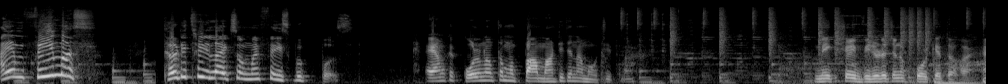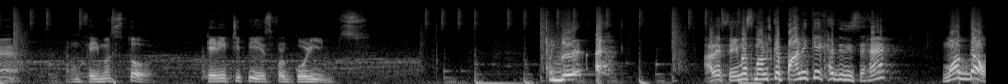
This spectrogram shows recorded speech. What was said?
I am famous. 33 likes on my Facebook post. এই আমাকে কোলে নামতে আমার পা মাটিতে নামা উচিত না মেক শিওর এই ভিডিওটা যেন ফোর তে হয় হ্যাঁ এখন ফেমাস তো টেন টিপি ইজ ফর গরিবস আরে ফেমাস মানুষকে পানি কে খাইতে দিছে হ্যাঁ মদ দাও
